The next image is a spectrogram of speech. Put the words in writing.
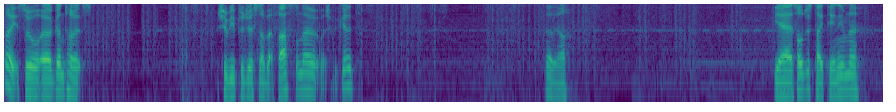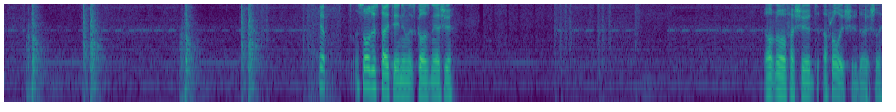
Right, so uh, gun turrets should be producing a bit faster now, which would be good. There they are. Yeah, it's all just titanium now. Yep, it's all just titanium that's causing the issue. I don't know if I should. I probably should actually.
